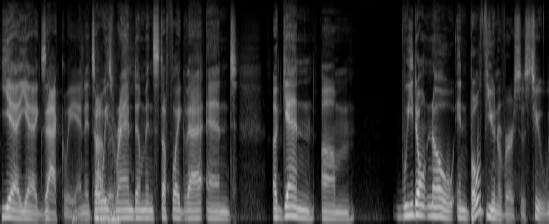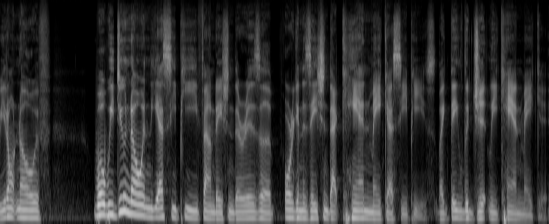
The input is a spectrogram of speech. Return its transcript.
Yeah, yeah, exactly. And it's always random and stuff like that. And again, um, we don't know in both universes too. We don't know if well, we do know in the SCP Foundation there is a organization that can make SCPs. Like they legitly can make it,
